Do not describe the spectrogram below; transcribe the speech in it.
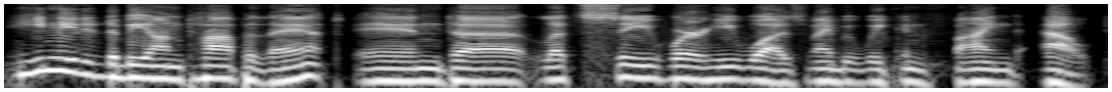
he needed to be on top of that, and uh, let's see where he was. Maybe we can find out.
